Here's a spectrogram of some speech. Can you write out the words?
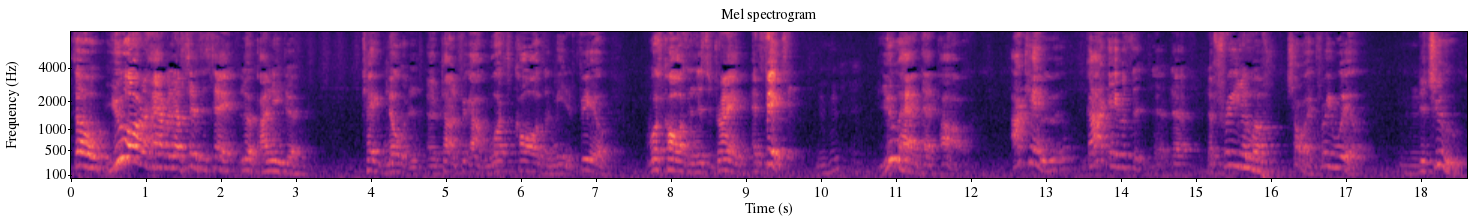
So you ought to have enough sense to say, look, I need to take note and, and try to figure out what's causing me to feel, what's causing this to drain, and fix it. Mm-hmm. You have that power. I can't. God gave us the, the, the, the freedom of choice, free will, Mhm. to choose.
